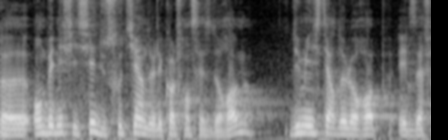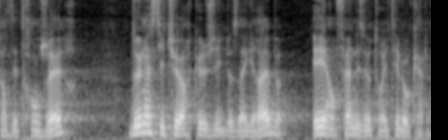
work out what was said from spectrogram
euh, ont bénéficié du soutien de l'École française de Rome, du ministère de l'Europe et des Affaires étrangères, de l'Institut archéologique de Zagreb et enfin des autorités locales.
